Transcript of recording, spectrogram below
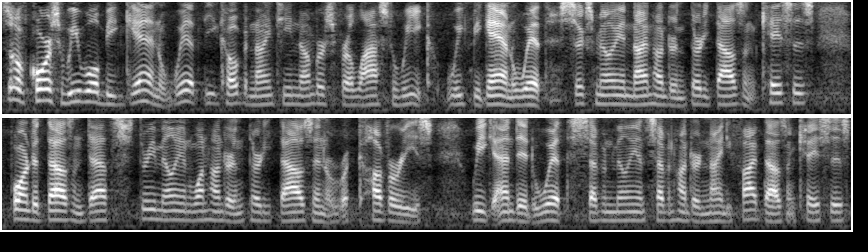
So, of course, we will begin with the COVID 19 numbers for last week. Week began with 6,930,000 cases, 400,000 deaths, 3,130,000 recoveries. Week ended with 7,795,000 cases,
